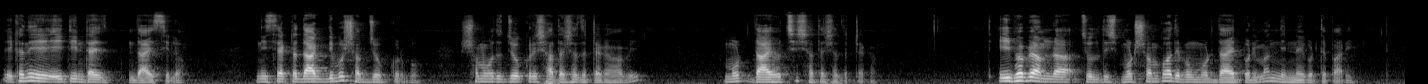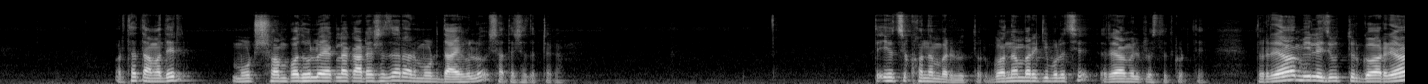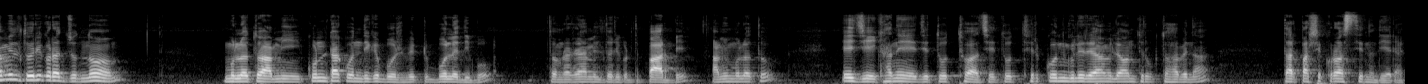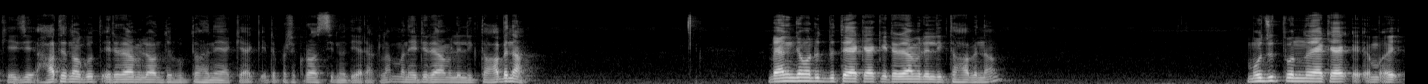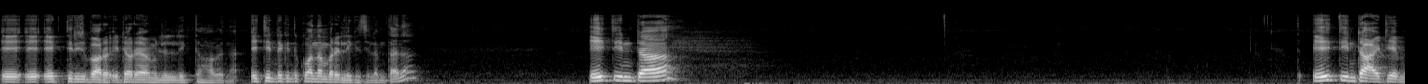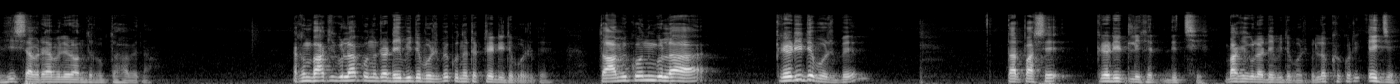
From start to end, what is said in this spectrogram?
এখানে এই তিনটাই দায় ছিল। নিচে একটা দাগ দিব, সব যোগ করব। সম্ভবত যোগ করে সাতাশ হাজার টাকা হবে। মোট দায় হচ্ছে সাতাশ হাজার টাকা। এইভাবে আমরা চলতি মোট সম্পদ এবং মোট দায়ের পরিমাণ নির্ণয় করতে পারি। অর্থাৎ আমাদের মোট সম্পদ হলো এক লাখ আঠাশ হাজার আর মোট দায় হলো সাতাশ হাজার টাকা। তো এই হচ্ছে খ নাম্বারের উত্তর। গ নাম্বারে কি বলেছে? রেওয়া মিল প্রস্তুত করতে। তো রেওয়া মিল যে উত্তর, গ, রেওয়া মিল তৈরি করার জন্য মূলত আমি কোনটা কোন দিকে বসবে একটু বলে দিব। তোমরা রেওয়া মিল তৈরি করতে পারবে। আমি মূলত এই যে এখানে যে তথ্য আছে তথ্যের কোনগুলি রেওয়া মিলে অন্তর্ভুক্ত হবে না, তার পাশে ক্রস চিহ্ন দিয়ে রাখি। এই যে হাতে নগদ, এটা রেওয়া মিলে অন্তর্ভুক্ত হয় না এক এক এটার পাশে ক্রস চিহ্ন দিয়ে রাখলাম। মানে এটি রেওয়া মিলে লিখতে হবে না। ব্যাংক জমার উদ্বৃত্ত এক এক, এটা রেওয়া মিলে লিখতে হবে না। মজুদ পণ্য এক এক একত্রিশ বারো রেওয়া মিলে লিখতে হবে না। এই তিনটা কিন্তু ক নাম্বারে লিখেছিলাম, তাই না? এই তিনটা এই তিনটা আইটেম হিসাবে র্যামিলের অন্তর্ভুক্ত হবে না। এখন বাকিগুলা কোনোটা ডেবিটে বসবে, কোনোটা ক্রেডিটে বসবে। তো আমি কোনগুলা ক্রেডিটে বসবে, তার পাশে ক্রেডিট লিখে দিচ্ছি, বাকিগুলো ডেবিটে বসবে। লক্ষ্য করি, এই যে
